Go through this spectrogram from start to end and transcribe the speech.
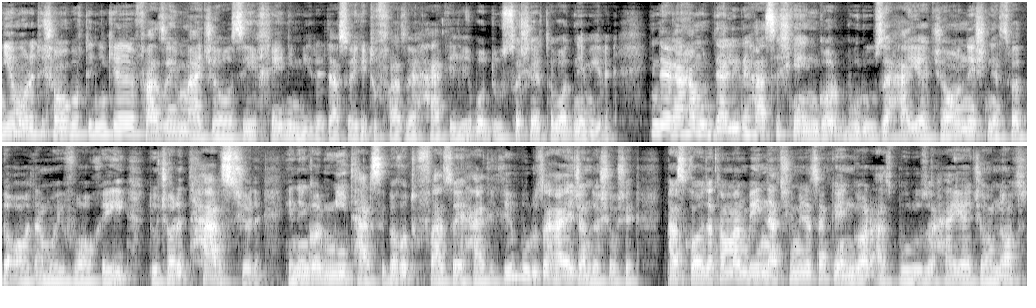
یه موردی شما گفتید این که فضای مجازی خیلی میره دستایی که تو فضای حقیقی با دوستاش ارتباط نمی‌گیره. این دقیقا همون دلیلی هستش که انگار بروز هیجانش نسبت به آدمای واقعی دچار ترس شده. یعنی انگار میترسه. بخواد تو فضای حقیقی بروز هیجان داشته باشه. پس قاعدتا من به این نتیجه می‌رسم که انگار از بروز هیجانات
